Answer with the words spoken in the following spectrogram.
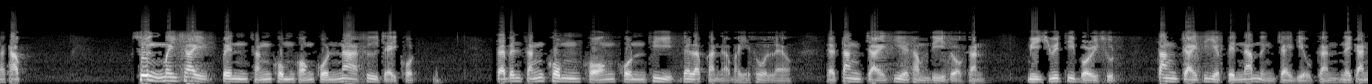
นะครับ ซึ่งไม่ใช่เป็นสังคมของคนหน้าซื่อใจคดแต่เป็นสังคมของคนที่ได้รับการอภัยโทษแล้ว และตั้งใจที่จะทำดีต่อกัน มีชีวิตที่บริสุทธิ์ ตั้งใจที่จะเป็นน้ำหนึ่งใจเดียวกัน ในการ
